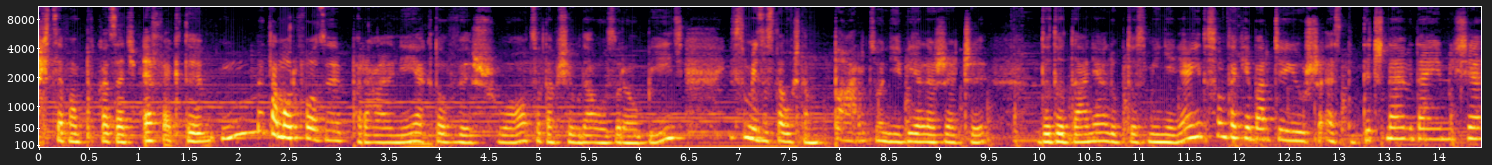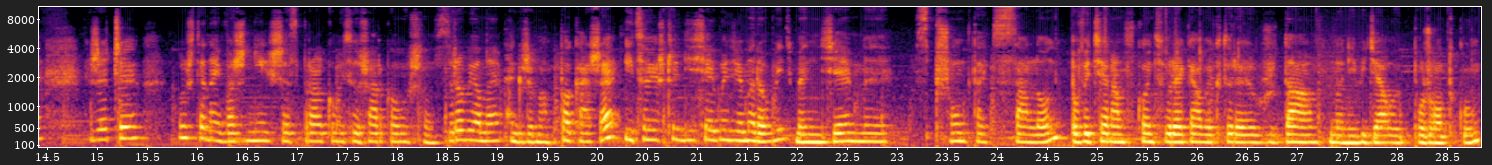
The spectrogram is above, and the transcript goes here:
chcę Wam pokazać efekty metamorfozy pralni, jak to wyszło, co tam się udało zrobić. I w sumie zostało już tam bardzo niewiele rzeczy do dodania lub do zmienienia i to są takie bardziej już estetyczne, wydaje mi się, rzeczy. Już te najważniejsze z pralką i suszarką już są zrobione, także Wam pokażę. I co jeszcze dzisiaj będziemy robić? Będziemy sprzątać salon, bo wycieram w końcu regały, które już dawno nie widziały porządku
